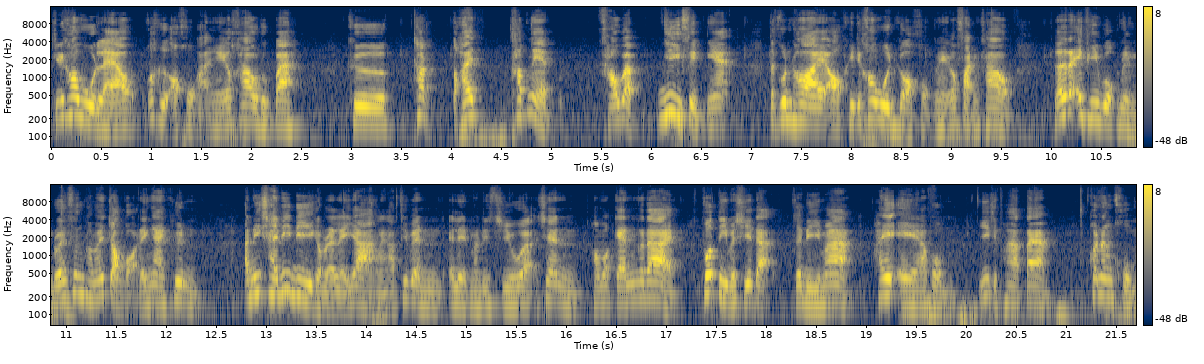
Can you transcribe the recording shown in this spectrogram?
Critical Wound แล้วก็คือออกหกอะยังไงก็เข้าถูกป่ะคือถ้าต่อให้ทับเน็ตเขาแบบ 20เนี้ย แต่คุณทอยออก Critical Wound คือออกหกยังไงก็ฟันเข้า แล้วได้ AP บวกหนึ่งด้วยซึ่งทำให้เจาะเกาะได้ง่ายขึ้น อันนี้ใช้ได้ดีกับหลาย ๆ อย่างนะครับ ที่เป็นเอเล t มา n ิชิวอะเช่นฮอม a แกนก็ได้ พวกตีประชิดอะจะดีมากให้ A ครับผม 25 แต้ม ค่อนข้างคุ้ม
